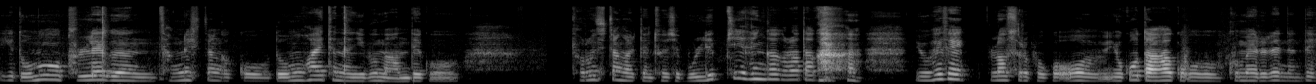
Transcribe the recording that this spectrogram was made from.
이게 너무 블랙은 장례식장 같고 너무 화이트는 입으면 안 되고 결혼식장 갈 땐 도대체 뭘 입지 생각을 하다가 이 회색 블라우스를 보고 어 요거다 하고 구매를 했는데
